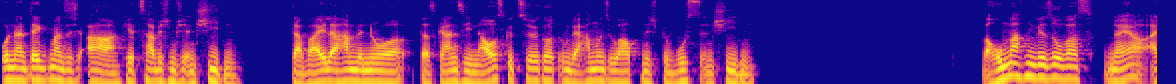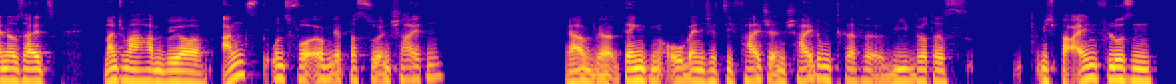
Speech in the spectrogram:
und dann denkt man sich, ah, jetzt habe ich mich entschieden. Derweile haben wir nur das Ganze hinausgezögert und wir haben uns überhaupt nicht bewusst entschieden. Warum machen wir sowas? Naja, einerseits, manchmal haben wir Angst, uns vor irgendetwas zu entscheiden. Ja, wir denken, oh, wenn ich jetzt die falsche Entscheidung treffe, wie wird das mich beeinflussen?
